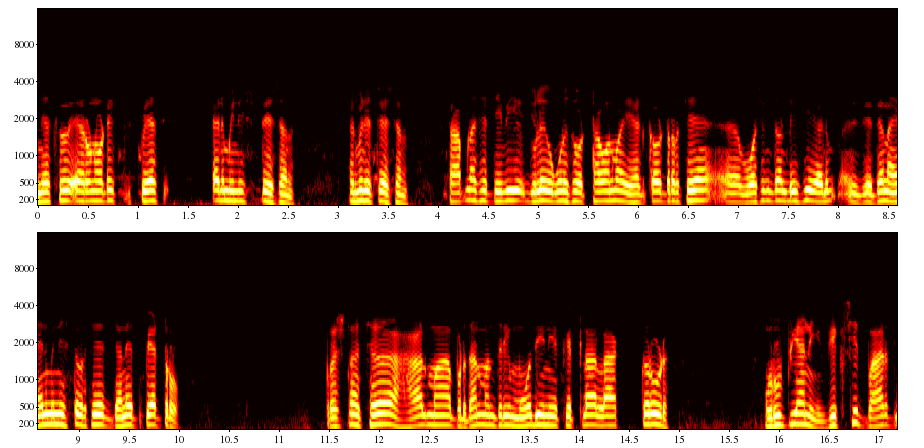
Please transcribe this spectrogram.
National aeronautic space administration administration સ્થાપના છે તેવી જુલાઈ ઓગણીસો અઠ્ઠાવનમાં. હેડક્વાર્ટર છે વોશિંગ્ટન ડીસી એડ- તેના એડમિનિસ્ટર છે જનેત પેટ્રો. પ્રશ્ન છ, હાલમાં પ્રધાનમંત્રી મોદીને કેટલા લાખ કરોડ રૂપિયાની વિકસિત ભારત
